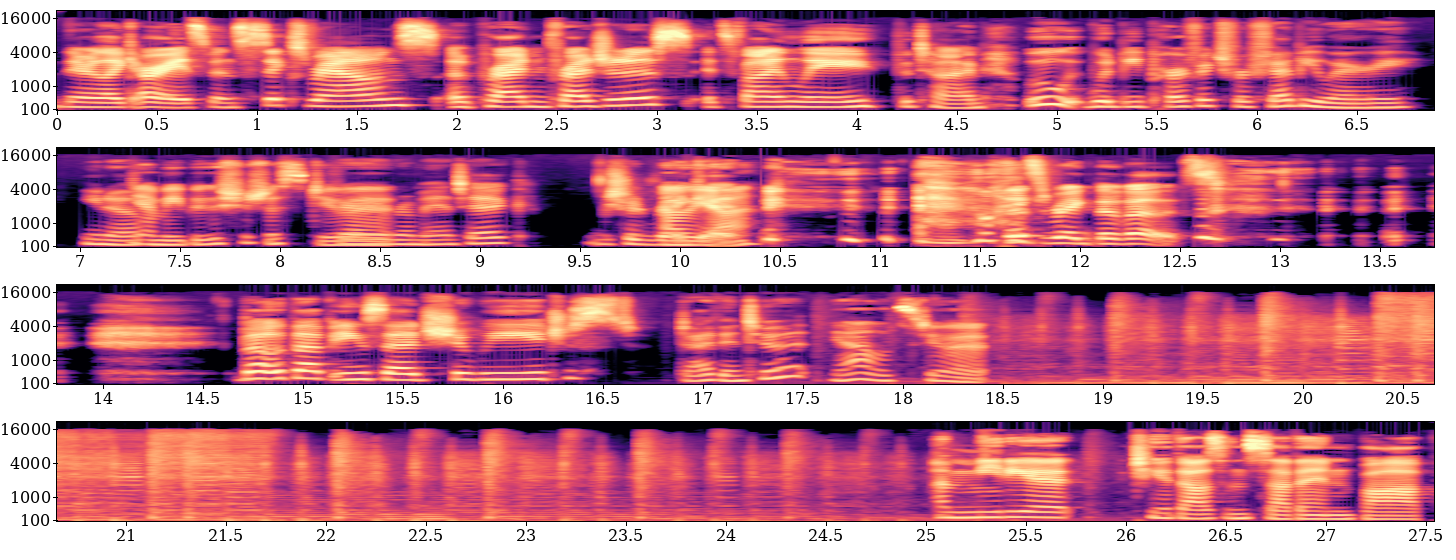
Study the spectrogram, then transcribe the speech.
they're like, all right, it's been six rounds of Pride and Prejudice. It's finally the time. Ooh, it would be perfect for February. You know, Yeah, maybe we should just do it. very it. romantic. We should rig Oh, yeah. it. Let's rig the votes. but with that being said, should we just dive into it? Yeah, let's do it. Immediate 2007 bop,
